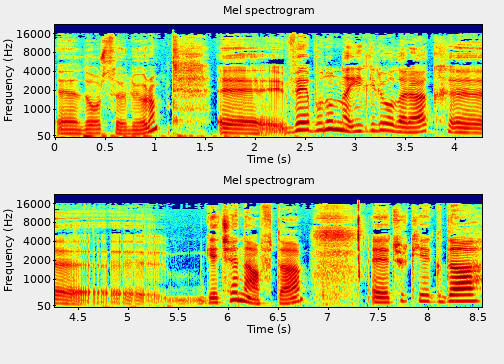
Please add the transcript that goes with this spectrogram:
E, doğru söylüyorum. E, ve bununla ilgili olarak e, geçen hafta e, Türkiye Gıda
